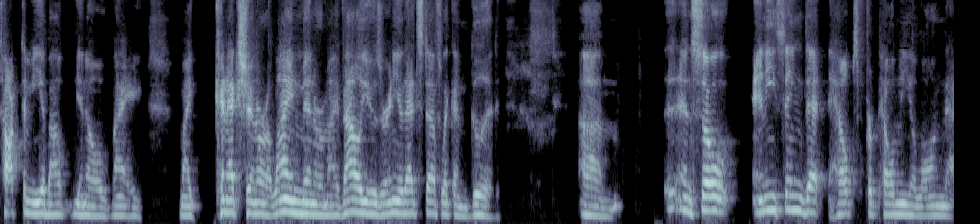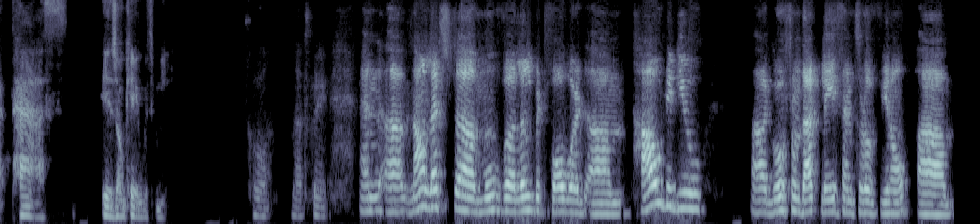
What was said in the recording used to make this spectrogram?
talk to me about you know my my connection or alignment or my values or any of that stuff like i'm good um, and so anything that helps propel me along that path is okay with me cool That's great. And uh, now let's uh, move a little bit forward. Um, how did you uh, go from that place and sort of, you know, um,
